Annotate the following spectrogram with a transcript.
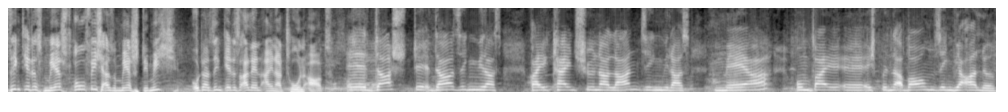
singt ihr das mehrstrophig, also mehrstimmig? Oder singt ihr das alle in einer Tonart? Äh, da, da singen wir das. Bei Kein schöner Land singen wir das mehr. Und bei äh, Ich bin der Baum singen wir alle.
